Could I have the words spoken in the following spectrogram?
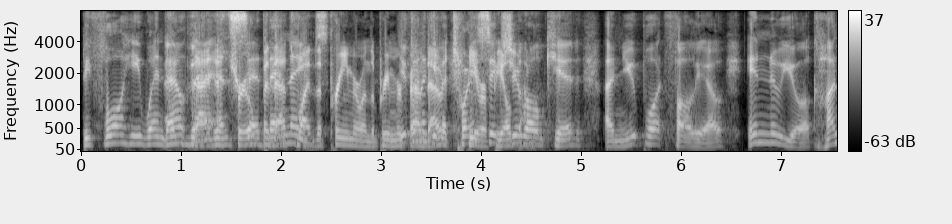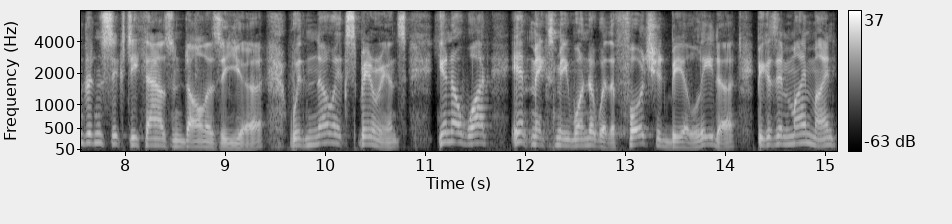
before he went out there That is and true, said but that's true, but that's why the premier, when the premier You're found give a out, he repealed 26 year them. old kid a new portfolio in New York, $160,000 a year with no experience. You know what? It makes me wonder whether Ford should be a leader because, in my mind,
